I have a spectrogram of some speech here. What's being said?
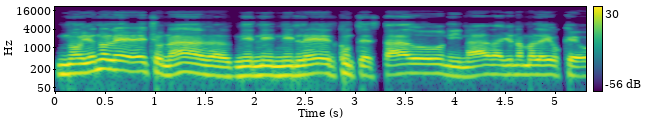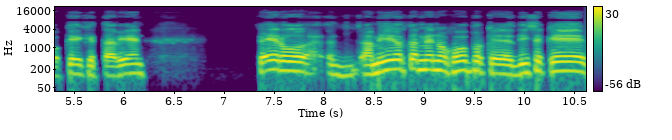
No, yo no le he hecho nada, ni, ni, ni le he contestado, ni nada. Yo nada más le digo que ok, que está bien. Pero a mí ahorita me enojó porque dice que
